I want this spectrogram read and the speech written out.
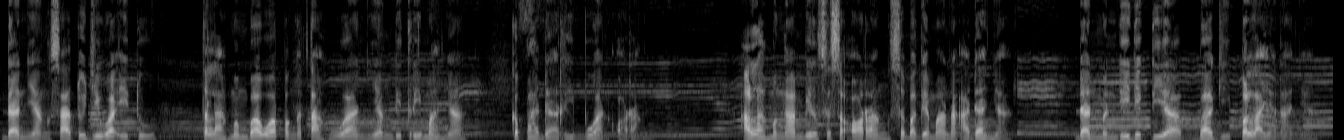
dan yang satu jiwa itu telah membawa pengetahuan yang diterimanya kepada ribuan orang. Allah mengambil seseorang sebagaimana adanya dan mendidik dia bagi pelayanannya.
